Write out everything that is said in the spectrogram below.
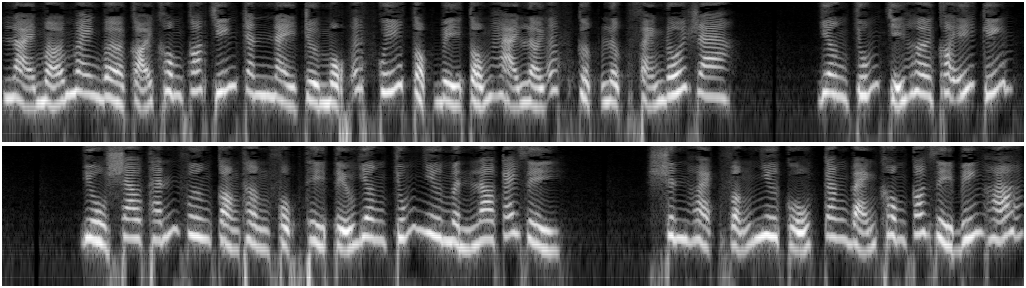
Loại mở mang bờ cõi không có chiến tranh này trừ một ít quý tộc bị tổn hại lợi ích cực lực phản đối ra. Dân chúng chỉ hơi có ý kiến. Dù sao Thánh Vương còn thần phục thì tiểu dân chúng như mình lo cái gì. Sinh hoạt vẫn như cũ, căn bản không có gì biến hóa.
